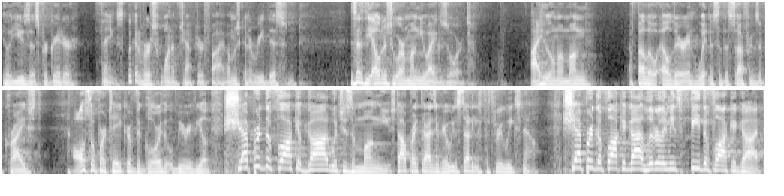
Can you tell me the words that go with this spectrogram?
He'll use us for greater things. Look at verse 1 of chapter 5. I'm just going to read this. It says, The elders who are among you I exhort. I who am among a fellow elder and witness of the sufferings of Christ, also partaker of the glory that will be revealed. Shepherd the flock of God which is among you. Stop right there, Isaac. Here. We've been studying this for three weeks now. Shepherd the flock of God literally means feed the flock of God.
